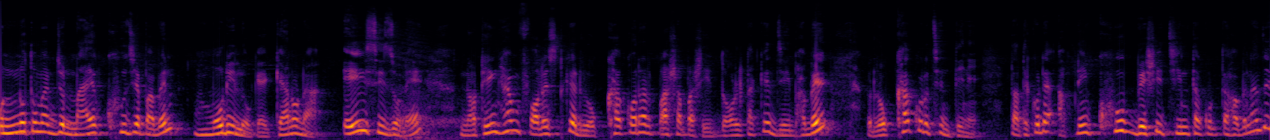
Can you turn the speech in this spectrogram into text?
অন্যতম একজন নায়ক খুঁজে পাবেন মরিলোকে কেননা এই সিজনে নটিংহ্যাম ফরেস্টকে রক্ষা করার পাশাপাশি দলটাকে যেভাবে রক্ষা করেছেন তিনি, তাতে করে আপনি খুব বেশি চিন্তা করতে হবে না যে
